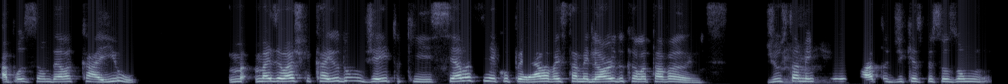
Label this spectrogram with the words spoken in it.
a posição dela caiu mas eu acho que caiu de um jeito que, se ela se recuperar, ela vai estar melhor do que ela estava antes. Justamente pelo fato de que as pessoas vão.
